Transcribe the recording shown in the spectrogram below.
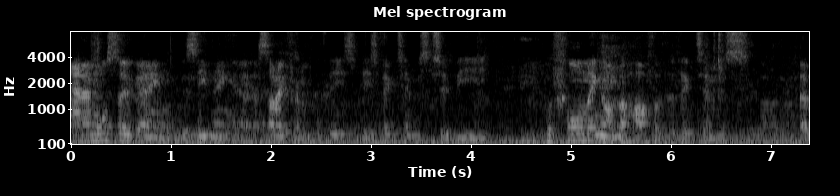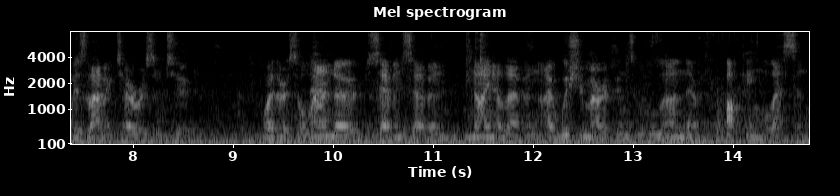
And I'm also going this evening, uh, aside from these, these victims, to be performing on behalf of the victims of Islamic terrorism too. Whether it's Orlando, 7-7, 9-11, I wish Americans would learn their fucking lesson.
